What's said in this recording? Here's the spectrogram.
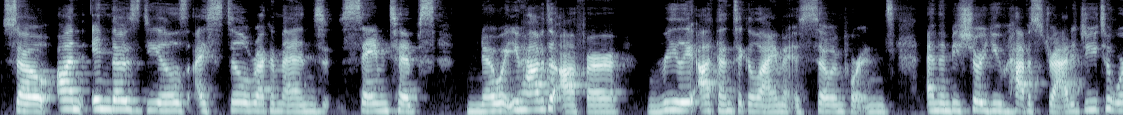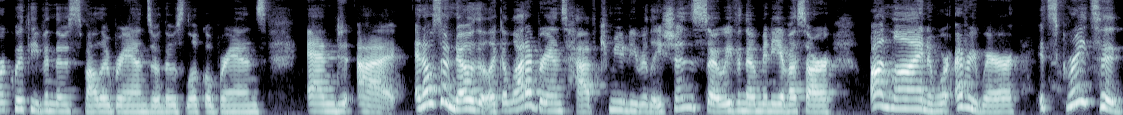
So on in those deals i still recommend same tips know what you have to offer really authentic alignment is so important. And then be sure you have a strategy to work with even those smaller brands or those local brands. And uh, and also know that like a lot of brands have community relations. So even though many of us are online and we're everywhere it's great to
